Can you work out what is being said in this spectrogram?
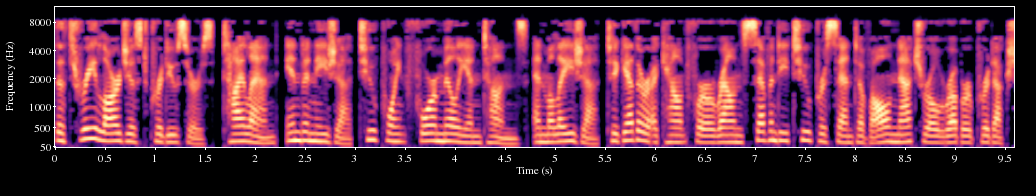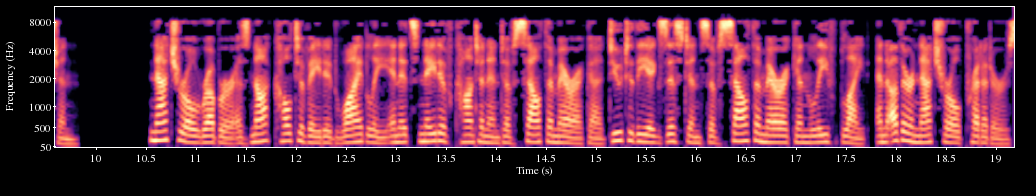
The three largest producers, Thailand, Indonesia 2.4 million tons and Malaysia, together account for around 72% of all natural rubber production. Natural rubber is not cultivated widely in its native continent of South America due to the existence of South American leaf blight, and other natural predators.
